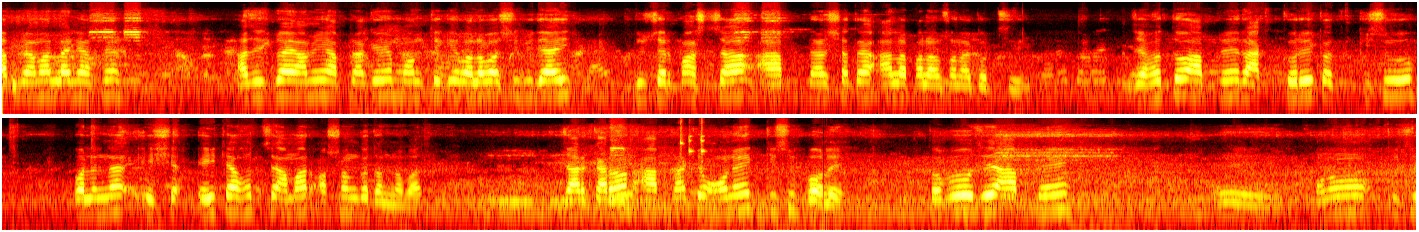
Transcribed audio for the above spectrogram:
আপনি আমার লাইনে আসেন। আজিজ ভাই, আমি আপনাকে মন থেকে ভালোবাসি, বিদায়। দুই চার পাঁচটা আপনার সাথে আলাপ আলোচনা করছি। যেহেতু আপনি রাগ করে কিছু বলেন না এইটা হচ্ছে আমার অসংখ্য ধন্যবাদ। যার কারণ আপনাকে অনেক কিছু বলে। তবুও যে আপনি কোনো কিছু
